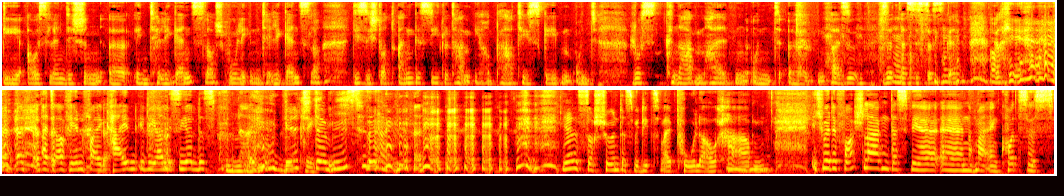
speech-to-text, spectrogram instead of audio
die ausländischen äh, Intelligenzler, schwule Intelligenzler, die sich dort angesiedelt haben, ihre Partys geben und Lustknaben halten. Und äh, also das ist das. okay. Also auf jeden Fall kein idealisierendes Nein, Bild der Wüste. ja, das ist doch schön, dass wir die zwei Pole auch haben. Ich würde vorschlagen, dass wir äh, nochmal ein kurzes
